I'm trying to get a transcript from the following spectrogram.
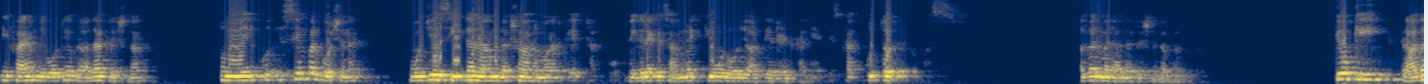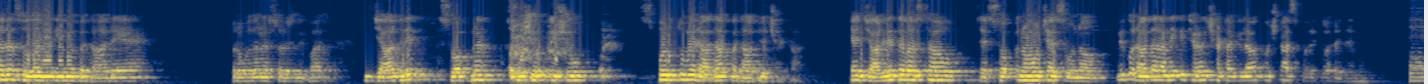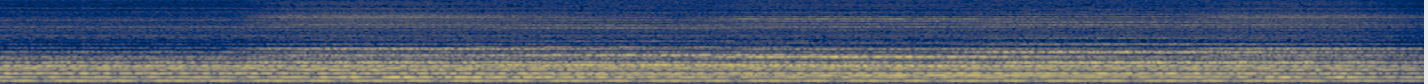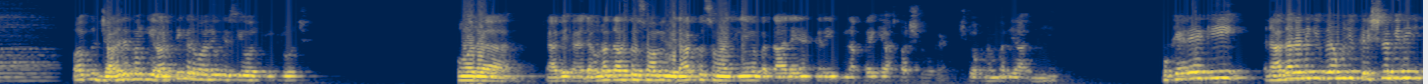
If I am devotee of Radha Krishna तो मेरे को सिंपल क्वेश्चन है। मुझे सीता राम लक्ष्मण हनुमान के विग्रह के सामने क्यों रोज आरती अटेंड करनी है? इसका उत्तर दे दो बस। अगर मैं राधा कृष्ण का भक्त क्योंकि राधा रस निधि में बता रहे हैं, प्रबोधन सरस्वती पास, जागृत स्वप्न सुषुप्तिशु स्फूर्त में राधा पदाब्ज छठा। चाहे जागृत अवस्था हो, चाहे स्वप्न हो, चाहे सोना हो, मेरे को राधा रानी के चरण छठा के अलावा कुछ ना स्फुरित हो हृदय में। और आप तो जागृत मन की आरती करवा रहे हो किसी और की रोज? और रघुनाथ दास को स्वामी विराट को समाज में बता रहे हैं करीब नब्बे के आसपास श्लोक है श्लोक नंबर याद नहीं है। वो कह रहे हैं कि राधा रानी के बिना मुझे कृष्ण भी नहीं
